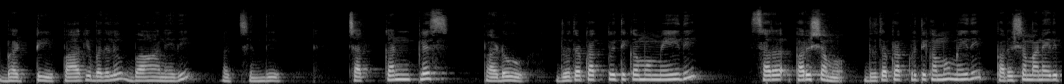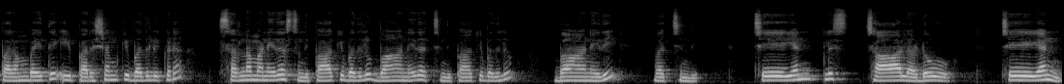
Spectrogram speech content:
బట్టి పాకి బదులు బా అనేది వచ్చింది. చక్కన్ ప్లస్ పడు. ధృత ప్రకృతికము మీది సర పరిశ్రమ ధృత ప్రకృతికము మీది పరిశ్రమ అనేది పరంబైతే ఈ పరిశ్రమకి బదులు ఇక్కడ సరళం అనేది వస్తుంది. పాకి బదులు బా అనేది వచ్చింది. పాకి బదులు బా అనేది వచ్చింది. చేయన్ ప్లస్ చాలడు. చేయన్.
